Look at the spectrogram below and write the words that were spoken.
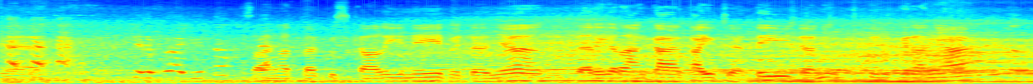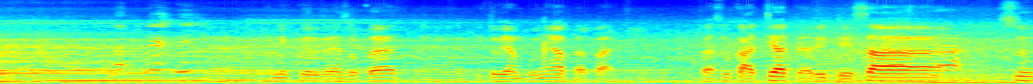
Ya. YouTube. Sangat bagus sekali ini bedanya dari rangka kayu jati dan kira-kiranya Nah, ini kira-kiranya sobat Nah, itu yang punya Bapak Pak Sukajat dari desa Su,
